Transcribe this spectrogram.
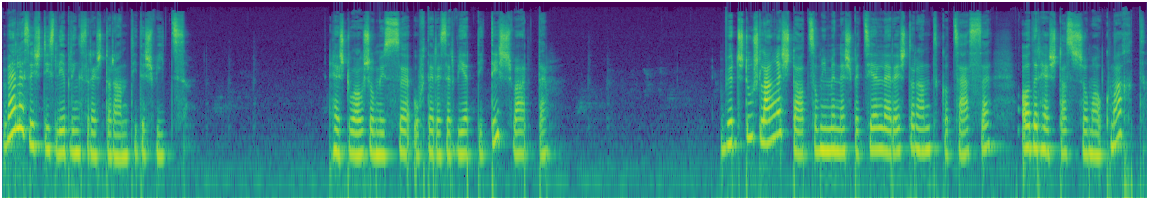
Welches ist dein Lieblingsrestaurant in der Schweiz? Hast du auch schon müssen auf den reservierten Tisch warten? Würdest du Schlange stehen, um in einem speziellen Restaurant zu essen, oder hast du das schon mal gemacht?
